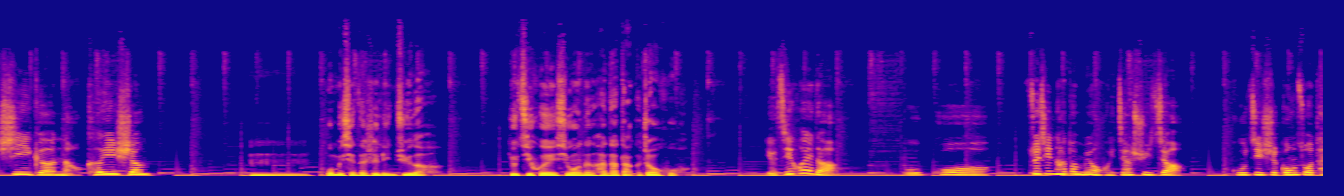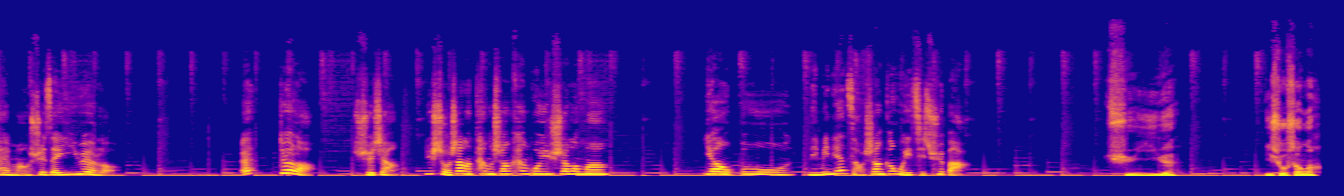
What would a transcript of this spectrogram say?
是一个脑科医生。嗯，我们现在是邻居了，有机会希望能和她打个招呼。有机会的。不过最近他都没有回家睡觉，估计是工作太忙睡在医院了。哎，对了，学长，你手上的烫伤看过医生了吗？要不你明天早上跟我一起去吧。去医院？你受伤了？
